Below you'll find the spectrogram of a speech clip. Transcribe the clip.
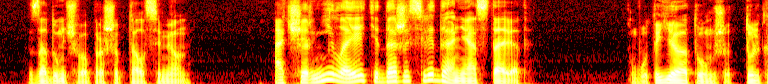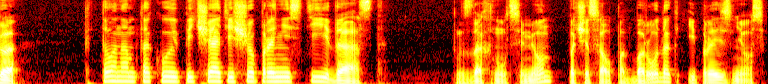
— задумчиво прошептал Семен. «А чернила эти даже следа не оставят». «Вот и я о том же, только...» «Кто нам такую печать еще пронести даст?» Вздохнул Семен, почесал подбородок и произнес.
